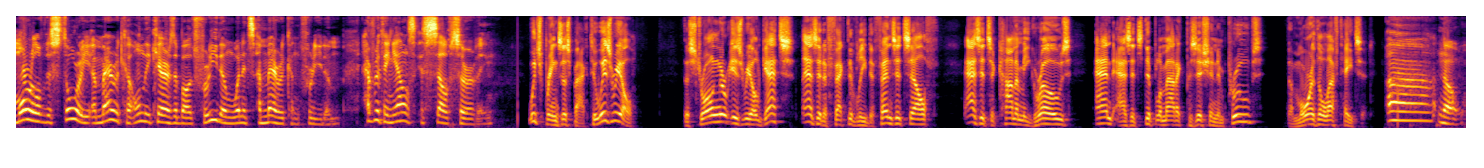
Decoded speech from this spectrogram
Moral of the story, America only cares about freedom when it's American freedom. Everything else is self-serving. Which brings us back to Israel. The stronger Israel gets as it effectively defends itself, as its economy grows, and as its diplomatic position improves, the more the left hates it. Uh, no.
